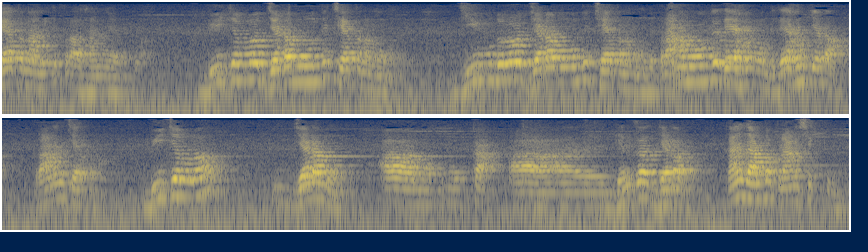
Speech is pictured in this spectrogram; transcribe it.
చేతనానికి ప్రాధాన్యం ఎక్కువ. బీజంలో జడము ఉంది చేతనము ఉంది. జీవుడిలో జడము ఉంది చేతనం ఉంది. ప్రాణము ఉంది దేహం ఉంది. దేహం జడం ప్రాణం చేతనం బీజంలో జడము ఆ ముక్క గింజ జడం కానీ దాంట్లో ప్రాణశక్తి ఉంది.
